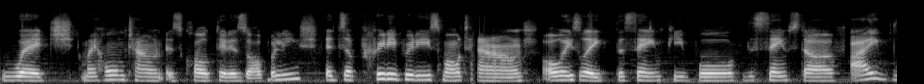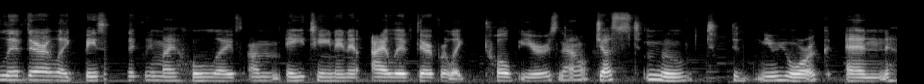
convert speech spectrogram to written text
which my hometown is called Teresópolis. It's a pretty, pretty small town, always like the same people, the same stuff. I lived there like basically my whole life. I'm 18 and I lived there for like 12 years now. Just moved to New York and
